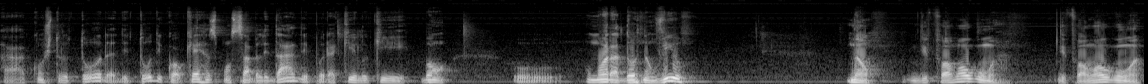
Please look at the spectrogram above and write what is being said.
a construtora de toda e qualquer responsabilidade por aquilo que, bom, o, o morador não viu? Não, de forma alguma. De forma alguma.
